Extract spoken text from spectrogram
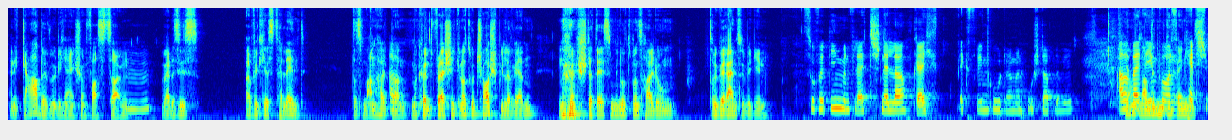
eine Gabe, würde ich eigentlich schon fast sagen. Weil das ist ein wirkliches Talent. Dass man halt dann, man könnte vielleicht genauso gut Schauspieler werden. Stattdessen benutzt man es halt, um Trügereien zu begehen. So verdient man vielleicht schneller gleich extrem gut, wenn man Hochstapler wird. Aber Ja, bei dem von. Catch,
